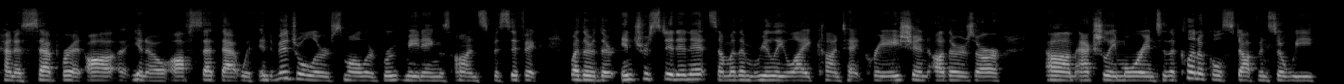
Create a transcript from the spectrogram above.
kind of separate uh, you know offset that with individual or smaller group meetings on specific whether they're interested in it. Some of them really like content creation others are um, actually more into the clinical stuff and so we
